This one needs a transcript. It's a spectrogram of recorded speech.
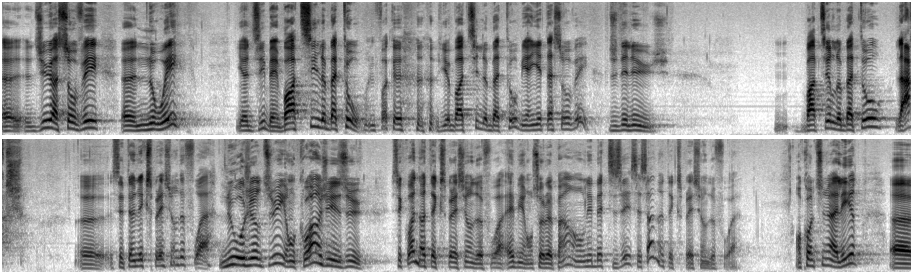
euh, Dieu a sauvé euh, Noé il a dit, bien, bâtis le bateau. Une fois qu'il a bâti le bateau, bien, il était sauvé du déluge. Bâtir le bateau, l'arche, c'est une expression de foi. Nous, aujourd'hui, on croit en Jésus. C'est quoi notre expression de foi? Eh bien, on se repent, on est baptisé, c'est ça notre expression de foi. On continue à lire, euh,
